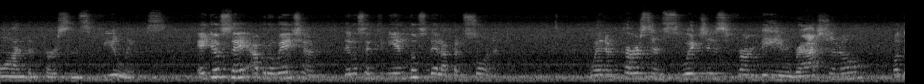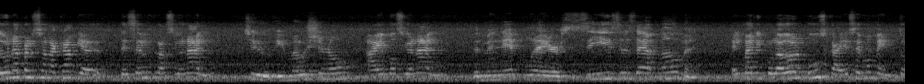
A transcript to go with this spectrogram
on the person's feelings. ellos se aprovechan de los sentimientos de la persona. When a person switches from being rational Cuando una persona cambia de ser racional to emotional, a emocional, the manipulator seizes that moment el manipulador busca ese momento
